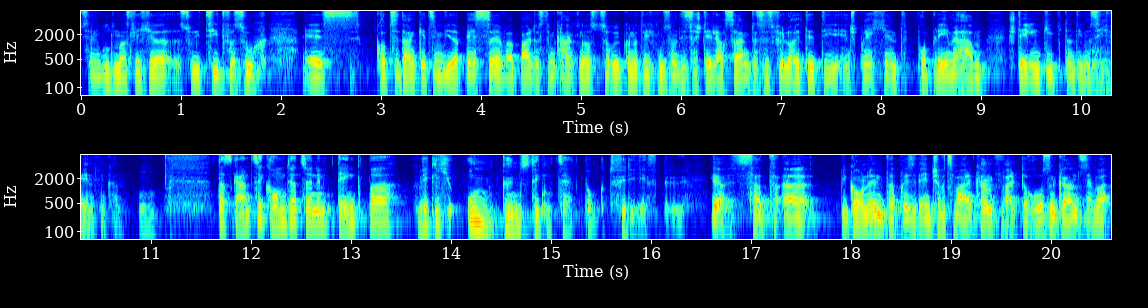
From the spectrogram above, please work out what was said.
ist ein mutmaßlicher Suizidversuch. Er ist, Gott sei Dank geht es ihm wieder besser. Er war bald aus dem Krankenhaus zurück. Und natürlich muss man an dieser Stelle auch sagen, dass es für Leute, die entsprechend Probleme haben, Stellen gibt, an die man sich mhm. wenden kann. Mhm. Das Ganze kommt ja zu einem denkbar wirklich ungünstigen Zeitpunkt für die FPÖ. Ja, es hat äh, begonnen, der Präsidentschaftswahlkampf. Walter Rosenkranz, er war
